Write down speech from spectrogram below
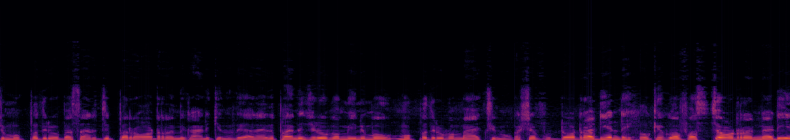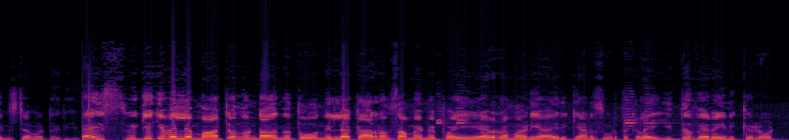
ടു മുപ്പത് രൂപ സർജ് പെർ ഓർഡർ എന്ന് കാണിക്കുന്നത്. അതായത് പതിനഞ്ച് രൂപ മിനിമവും മുപ്പത് രൂപ മാക്സിമവും പക്ഷെ ഫുഡ് ഓർഡർ അടിയണ്ടേ? നോക്കിക്കോ ഫസ്റ്റ് ഓർഡർ തന്നെ അടി ഇൻസ്റ്റാമാർട്ട് ആയിരിക്കും സ്വിഗ്ഗിക്ക് വലിയ മാറ്റമൊന്നും ഉണ്ടാകുന്ന തോന്നുന്നില്ല. കാരണം സമയം ഇപ്പൊ ഏഴര മണി ആയിരിക്കാണ് സുഹൃത്തുക്കളെ. ഇതുവരെ എനിക്കൊരു ഒറ്റ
